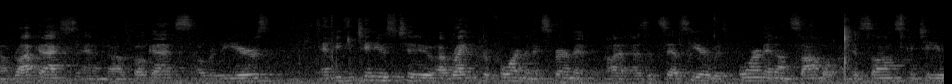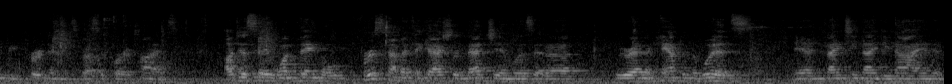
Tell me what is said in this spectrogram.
uh, rock acts and uh, folk acts over the years. And he continues to uh, write and perform and experiment, uh, as it says here, with form and ensemble. And his songs continue to be pertinent and expressive for our times. I'll just say one thing. The first time I think I actually met Jim was at a, we were in a camp in the woods in 1999,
